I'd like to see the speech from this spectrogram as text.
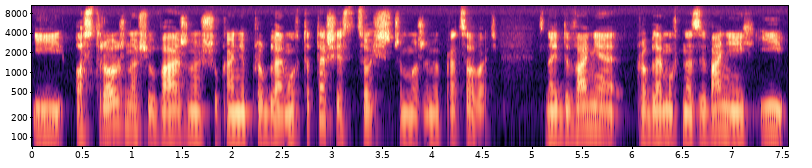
I ostrożność, uważność, szukanie problemów to też jest coś, z czym możemy pracować. Znajdywanie problemów, nazywanie ich i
